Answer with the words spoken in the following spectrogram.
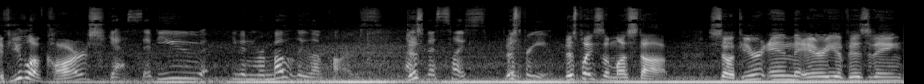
If you love cars, Yes, if you even remotely love cars, like This- this, place this is for you. This place is a must stop. So if you're in the area visiting,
